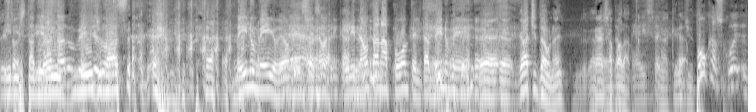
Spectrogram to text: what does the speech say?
Ele está no Ele meio, tá no meio meio de de nós. nós. Bem no meio, realmente. É, Não, é ele não tá na ponta, ele tá bem no meio. É, é, gratidão, né? É a palavra. É isso aí. Acredito. Poucas coisas.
